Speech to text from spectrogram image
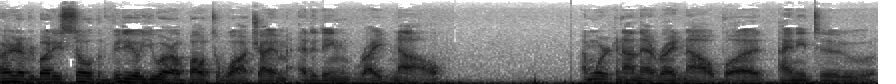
Alright everybody, so the video you are about to watch I am editing right now. I'm working on that right now, but I need to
